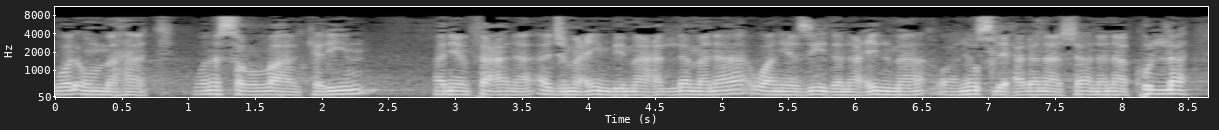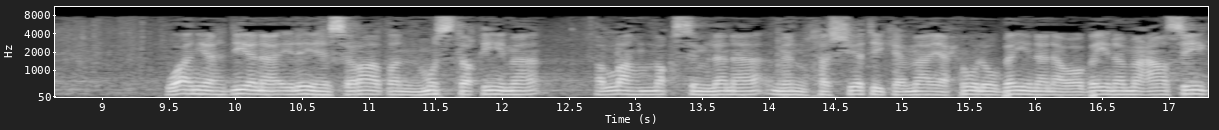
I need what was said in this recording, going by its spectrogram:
والأمهات. ونسأل الله الكريم أن ينفعنا أجمعين بما علمنا وأن يزيدنا علما وأن يصلح لنا شأننا كله وأن يهدينا إليه صراطا مستقيما. اللهم اقسم لنا من خشيتك ما يحول بيننا وبين معاصيك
